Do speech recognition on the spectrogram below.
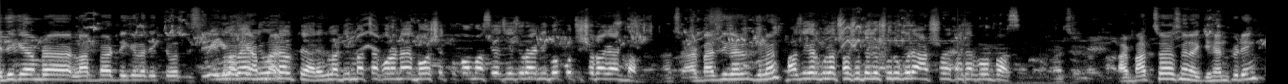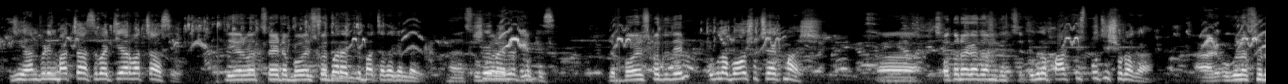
এদিকে আমরা লাভবার্ড এগুলো দেখতে পাচ্ছি এগুলো এগুলো ভাই কি নিউ আপনার পেয়ার এগুলো ডিম বাচ্চা করে নেয় বয়স একটু কম আছে যে জোড়ায় নিবো পঁচিশশো টাকা একদম। আচ্ছা আর বাজিগারগুলা বাজিকারগুলো ছশো থেকে শুরু করে আটশো এক হাজার পর্যন্ত আছে। আচ্ছা। আর বাচ্চা আছে নাকি? হ্যান্ড ফিডিং জি হ্যান্ড ফিডিং বাচ্চা আছে ভাই টিয়ার বাচ্চা আছে। টিয়ার বাচ্চা এটা বয়স কত সুপার দিন? একটি বাচ্চা দেখেন ভাই। হ্যাঁ সুপার। করতেছে। এটা বয়স কত দিন? এগুলো বয়স হচ্ছে এক মাস। কত টাকা দাম দিচ্ছে এগুলো পার পিস পঁচিশশো টাকা। আর ওগুলো ছোট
